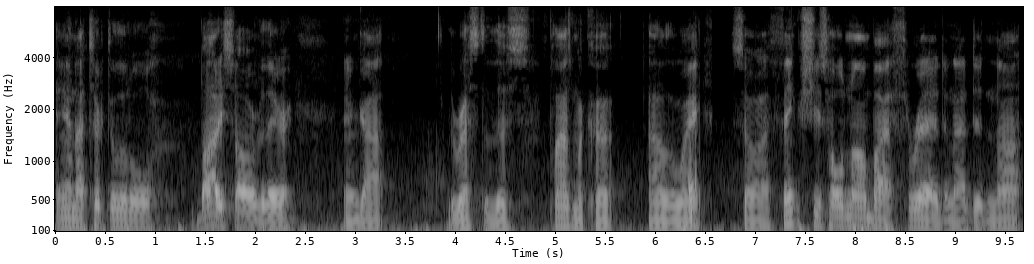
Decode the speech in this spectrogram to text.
And I took the little body saw over there and got the rest of this plasma cut out of the way. So I think she's holding on by a thread and I did not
